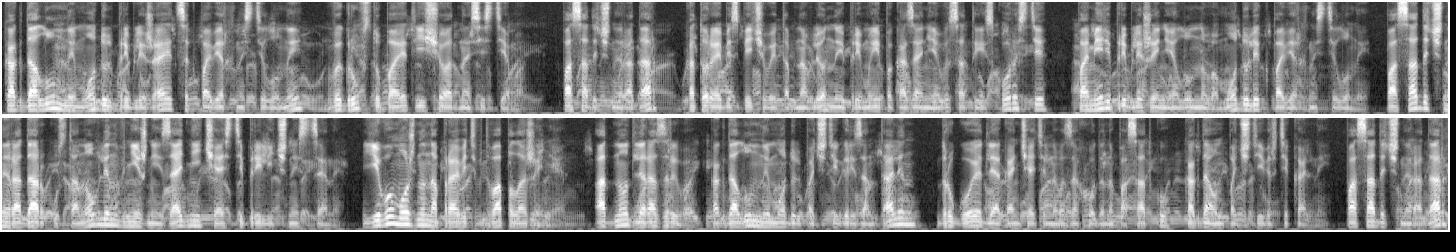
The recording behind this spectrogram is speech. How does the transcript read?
Когда лунный модуль приближается к поверхности Луны, в игру вступает еще одна система посадочный радар, который обеспечивает обновленные прямые показания высоты и скорости по мере приближения лунного модуля к поверхности Луны. Посадочный радар установлен в нижней задней части приличной сцены. Его можно направить в два положения. Одно для разрыва, когда лунный модуль почти горизонтален, другое для окончательного захода на посадку, когда он почти вертикальный. Посадочный радар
